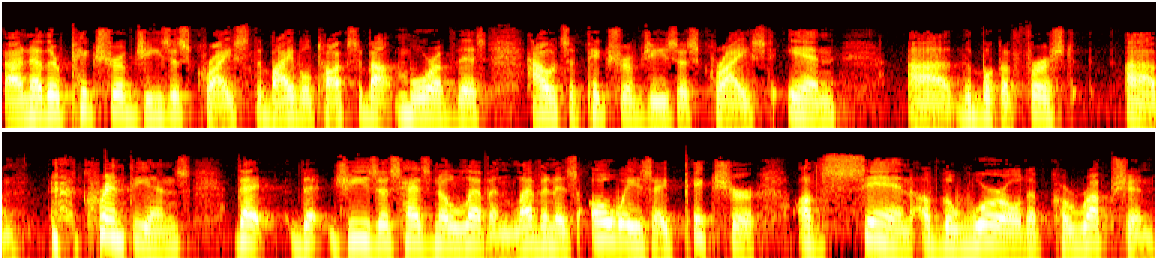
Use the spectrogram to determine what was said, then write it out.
another picture of Jesus Christ. The Bible talks about more of this, how it's a picture of Jesus Christ in uh, the book of First um, Corinthians that, that Jesus has no leaven. Leaven is always a picture of sin, of the world, of corruption,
